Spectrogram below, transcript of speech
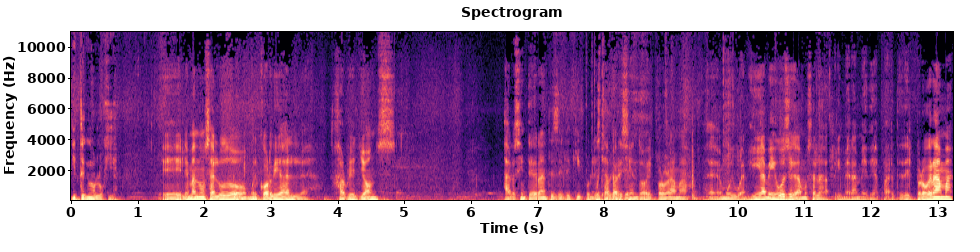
y tecnología. Eh, le mando un saludo muy cordial a Harriet Jones, a los integrantes del equipo. Le está apareciendo el programa eh, muy bueno. Y amigos, llegamos a la primera media parte del programa.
